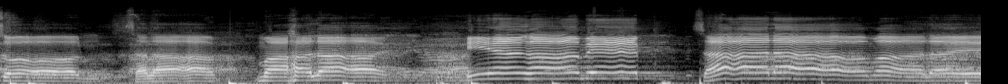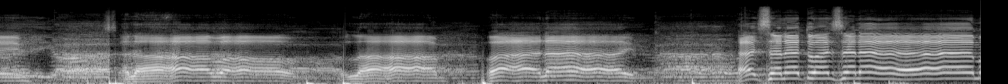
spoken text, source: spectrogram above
সন সালাম মালাই। ইয়া সা الله عليك. الصلاة والسلام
